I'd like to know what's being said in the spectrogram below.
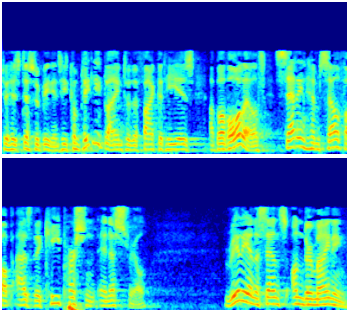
to his disobedience. He's completely blind to the fact that he is, above all else, setting himself up as the key person in Israel, really, in a sense, undermining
